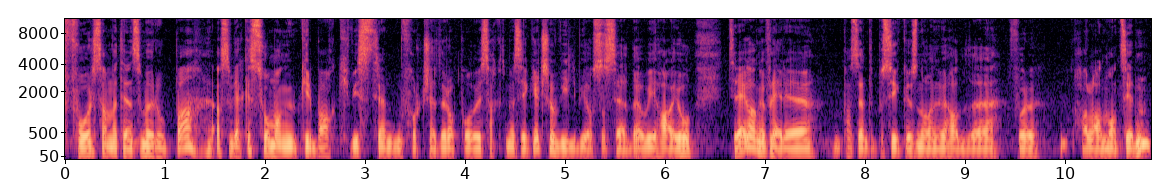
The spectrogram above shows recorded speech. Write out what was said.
får samme trend som Europa, altså vi er ikke så mange uker bak. Hvis trenden fortsetter oppover sakte, men sikkert, så vil vi også se det. Og Vi har jo tre ganger flere pasienter på sykehus nå enn vi hadde for halvannen måned siden.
